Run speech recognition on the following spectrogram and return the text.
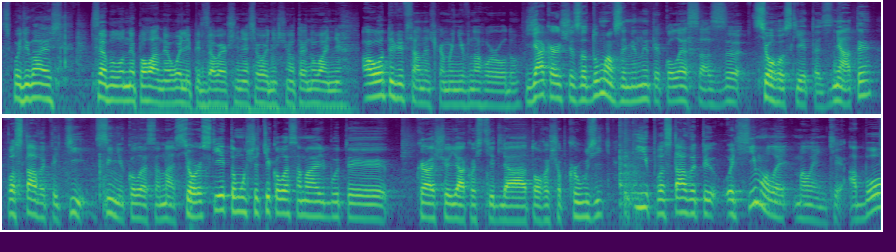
Сподіваюсь, це було непогане Олі під завершення сьогоднішнього тренування. А от і вівсяночка мені в нагороду. Я, коротше, задумав замінити колеса з цього скейта зняти, поставити ті сині колеса на сьорський, тому що ті колеса мають бути кращої якості для того, щоб крузити. І поставити оці мале- маленькі або,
